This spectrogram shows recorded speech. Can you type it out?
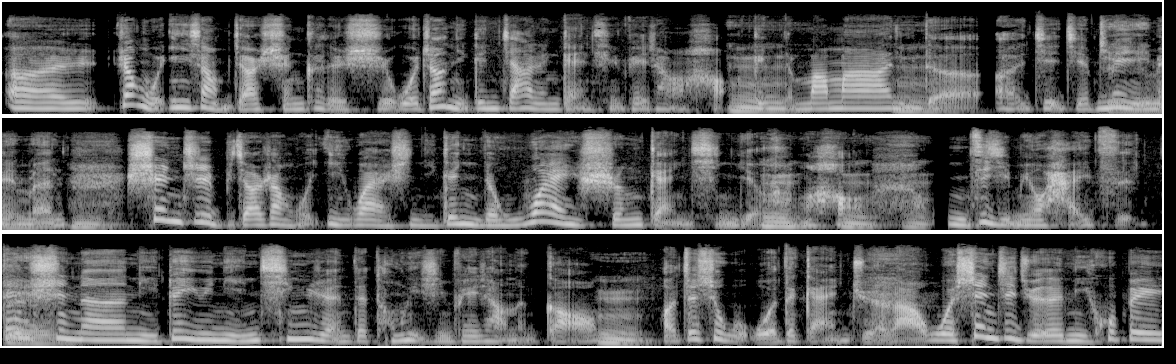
呃，让我印象比较深刻的是，我知道你跟家人感情非常好，跟你的妈妈、你的呃姐姐妹妹们，甚至比较让我意外的是，你跟你的外甥感情也很好。你自己没有孩子，但是呢，你对于年轻人的同理心非常的高。嗯，哦，这是我我的感觉啦。我甚至觉得你会不会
